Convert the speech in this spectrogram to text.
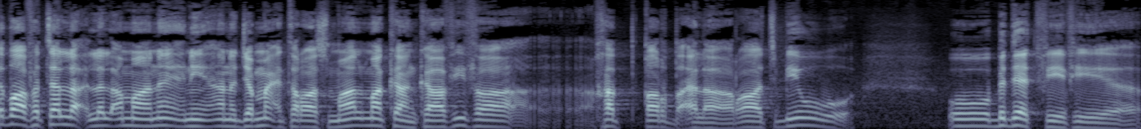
إضافة للأمانة يعني أنا جمعت راس مال ما كان كافي فاخذت قرض على راتبي و وبديت في في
